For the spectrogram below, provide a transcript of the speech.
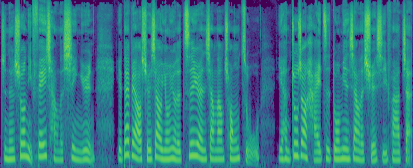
只能说你非常的幸运，也代表学校拥有的资源相当充足，也很注重孩子多面向的学习发展。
